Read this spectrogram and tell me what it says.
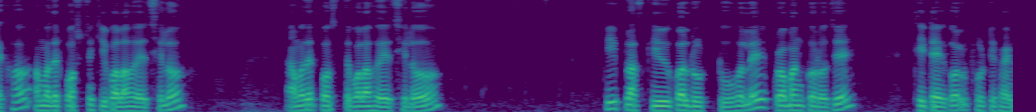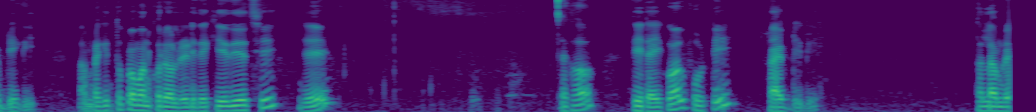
দেখো, আমাদের প্রশ্নে কি বলা হয়েছিল? আমাদের প্রশ্নে বলা হয়েছিল P plus Q equal root two হলে প্রমাণ করো যে theta equal forty five degree আমরা কিন্তু প্রমাণ করে অলরেডি দেখিয়ে দিয়েছি যে দেখো theta equal forty five degree তাহলে আমরা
